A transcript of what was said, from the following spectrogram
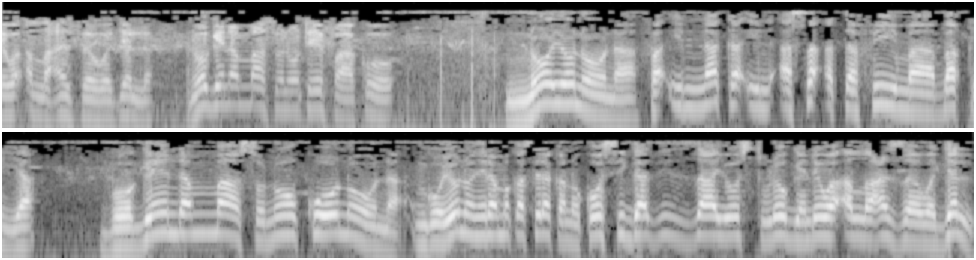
ewa allah azza wajalla nogenda mu maaso noteefaako noyonoona fa innaka in asata fima baqiya bw'ogenda mu maaso n'okwonoona ng'oyonoonera mu kaseera kano k'osigazizaayo ositule ogende wa allah azza wajal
